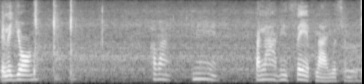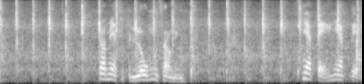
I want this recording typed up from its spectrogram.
ไประยอง เพราะว่า แม่ปลาร้าแม่แซ่บหลายว่าซั่นจอแม่สิเป็นลมมื้อเช้านี้เฮียแตกเฮียเต็ม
